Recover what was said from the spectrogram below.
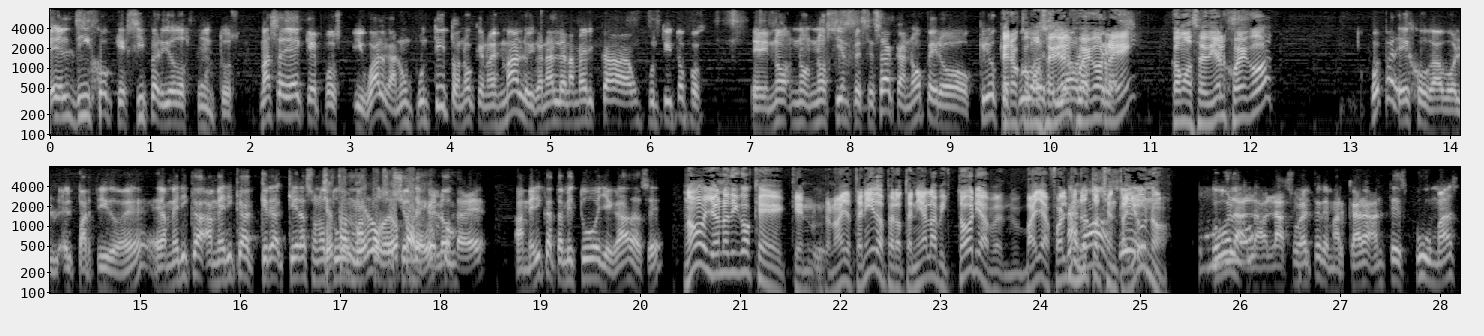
él dijo que sí perdió dos puntos. Más allá de que pues igual ganó un puntito, ¿no? Que no es malo y ganarle a América un puntito pues eh, no, no, no siempre se saca, ¿no? Pero creo que... Pero como se dio el juego, Rey, como se dio el juego, fue parejo, Gabo, el, partido, ¿eh? América, América, quieras o no, tuvo más posesión de pelota, ¿eh? América también tuvo llegadas, ¿eh? No, yo no digo que, no haya tenido, pero tenía la victoria. Vaya, fue el ah, minuto 81. Tuvo la, suerte de marcar antes Pumas,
